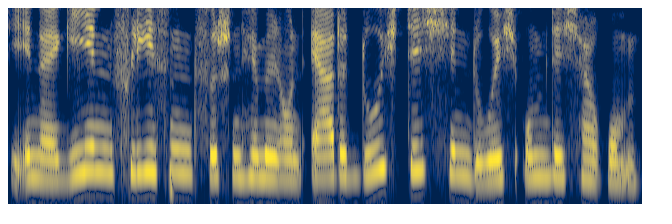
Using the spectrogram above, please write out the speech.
Die Energien fließen zwischen Himmel und Erde durch dich hindurch, um dich herum.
